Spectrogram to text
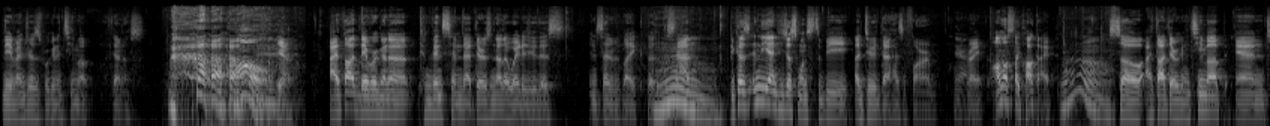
the Avengers were going to team up with Thanos. oh. Yeah. I thought they were gonna convince him that there's another way to do this instead of like the, the hmm. snap. Because in the end, he just wants to be a dude that has a farm. Yeah. Right? Almost like Hawkeye. Hmm. So I thought they were gonna team up and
